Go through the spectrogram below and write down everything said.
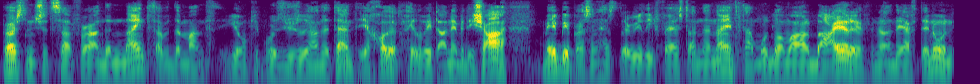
person should suffer on the ninth of the month. Yom Kippur is usually on the tenth. Maybe a person has to really fast on the ninth. Tamud lomar ba'erev, in the afternoon.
